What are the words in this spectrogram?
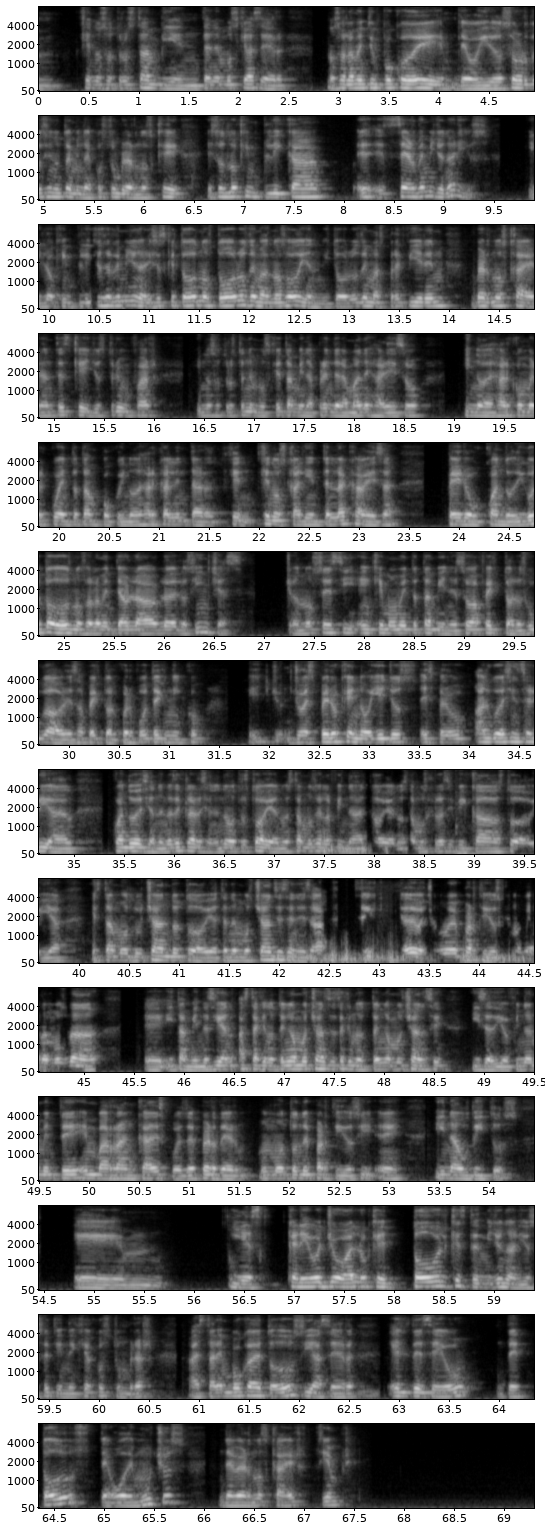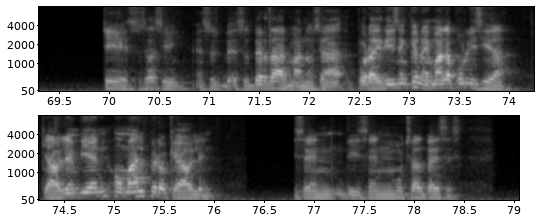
nosotros también tenemos que hacer no solamente un poco de, oídos sordos, sino también acostumbrarnos que eso es lo que implica eh, ser de millonarios. Y lo que implica ser de millonarios es que todos, nos, todos los demás nos odian y todos los demás prefieren vernos caer antes que ellos triunfar. Y nosotros tenemos que también aprender a manejar eso y no dejar comer cuento tampoco y no dejar calentar, que, que nos calienten la cabeza. Pero cuando digo todos, no solamente hablo, hablo de los hinchas, yo no sé si en qué momento también eso afectó a los jugadores, afectó al cuerpo técnico. Yo, yo espero que no, y ellos espero algo de sinceridad cuando decían en las declaraciones, nosotros todavía no estamos en la final, todavía no estamos clasificados, todavía estamos luchando, todavía tenemos chances en esa serie de 8 o 9 partidos que no ganamos nada. Eh, y también decían, hasta que no tengamos chance, hasta que no tengamos chance, y se dio finalmente en Barranca después de perder un montón de partidos eh, inauditos. Eh, y es creo yo, a lo que todo el que esté en Millonarios se tiene que acostumbrar, a estar en boca de todos y hacer el deseo de todos o de muchos de vernos caer siempre. Sí, eso es así, eso es, eso es verdad, hermano. O sea, por ahí dicen que no hay mala publicidad, que hablen bien o mal, pero que hablen. Dicen, dicen muchas veces.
